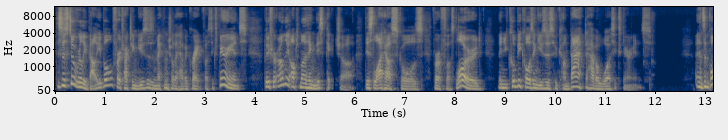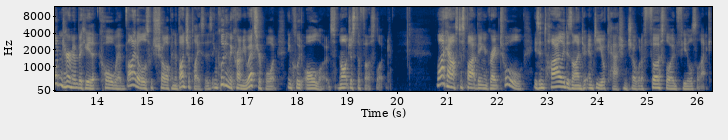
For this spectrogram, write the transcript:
This is still really valuable for attracting users and making sure they have a great first experience, but if you're only optimizing this picture, this lighthouse scores for a first load, then you could be causing users who come back to have a worse experience. And it's important to remember here that core web vitals, which show up in a bunch of places, including the Chrome UX report, include all loads, not just the first load. Lighthouse, despite being a great tool, is entirely designed to empty your cache and show what a first load feels like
